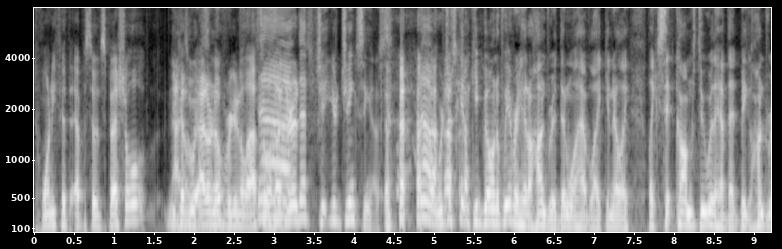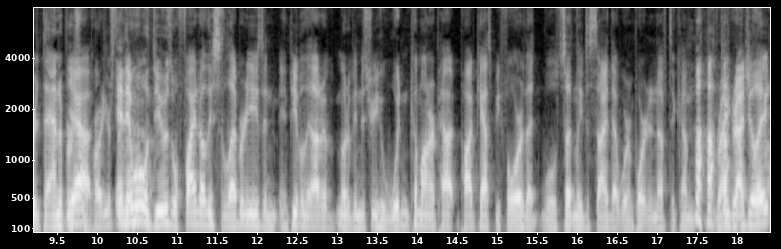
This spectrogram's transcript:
25th episode special? Because we, I don't know if we're gonna last till Nah, 100. That's you're jinxing us. no, we're just gonna keep going. If we ever hit 100, then we'll have like you know like like sitcoms do, where they have that big 100th anniversary yeah. party or something. And then what we'll do is we'll find all these celebrities and, and people in the automotive industry who wouldn't come on our po- podcast before that will suddenly decide that we're important enough to come congratulate.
